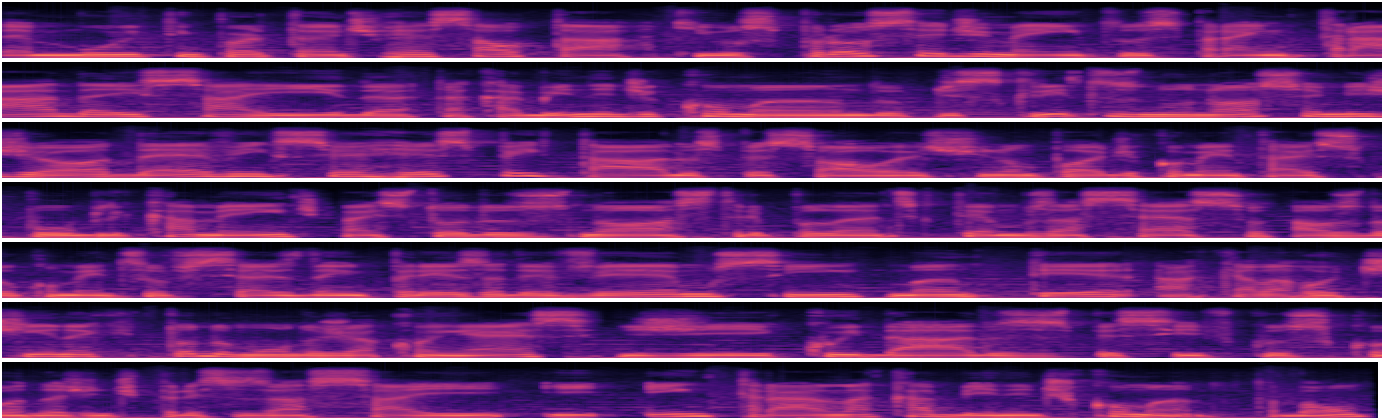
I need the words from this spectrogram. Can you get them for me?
é muito importante ressaltar que os procedimentos para entrada e saída da cabine de comando descritos no nosso MGO devem ser respeitados, pessoal. A gente não pode comentar isso publicamente, mas todos nós, tripulantes que temos acesso aos documentos oficiais da empresa, devemos sim manter aquela rotina que todo mundo já conhece de cuidados específicos quando a gente precisar sair e entrar na cabine de comando, tá bom?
